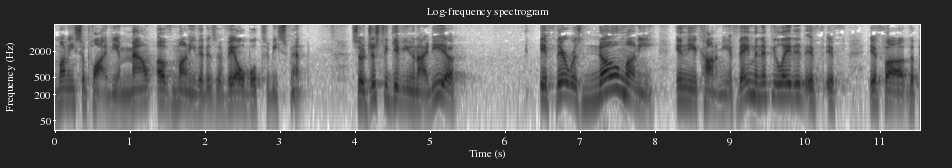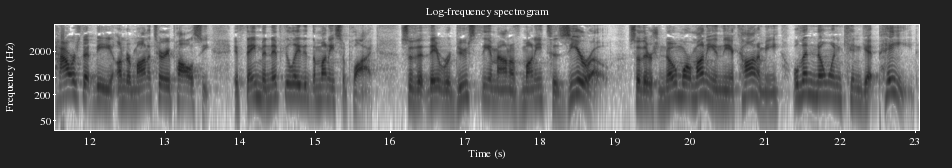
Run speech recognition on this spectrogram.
money supply, the amount of money that is available to be spent. So, just to give you an idea, if there was no money in the economy, if they manipulated, if, if, if uh, the powers that be under monetary policy, if they manipulated the money supply so that they reduced the amount of money to zero, so there's no more money in the economy, well, then no one can get paid.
